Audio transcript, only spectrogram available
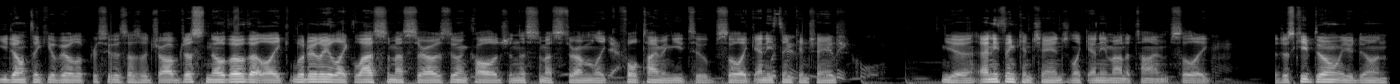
you don't think you'll be able to pursue this as a job, just know though that like literally like last semester I was doing college and this semester I'm like Yeah. full timing YouTube. So like anything can change. Really cool. Yeah, anything can change in like any amount of time. So like Mhm. just keep doing what you're doing.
